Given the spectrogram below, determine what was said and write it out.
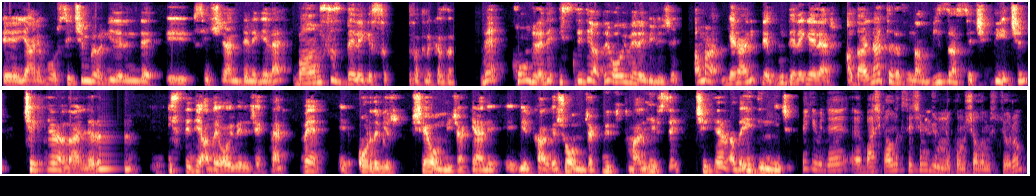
e, yani bu seçim bölgelerinde e, seçilen delegeler bağımsız delege sıfatını kazanır ve kongrede istediği adaya oy verebilecek. Ama genellikle bu delegeler adaylar tarafından bizzat seçildiği için çekilen adayların istediği adaya oy verecekler ve e, orada bir şey olmayacak yani e, bir kargaşa olmayacak. Büyük ihtimalle hepsi çekilen adayı dinleyecek. Peki bir de e, başkanlık seçim gününü konuşalım istiyorum.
